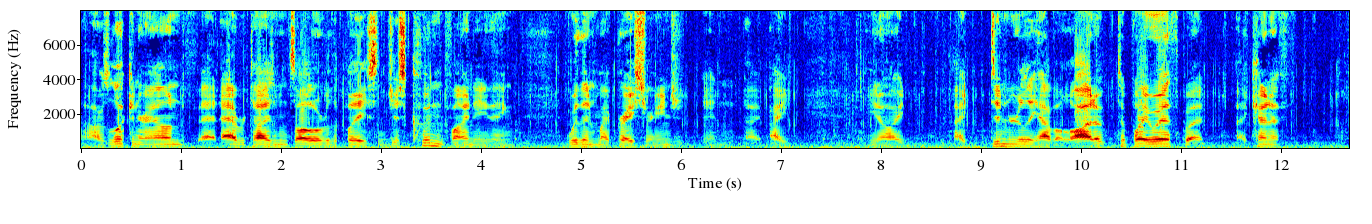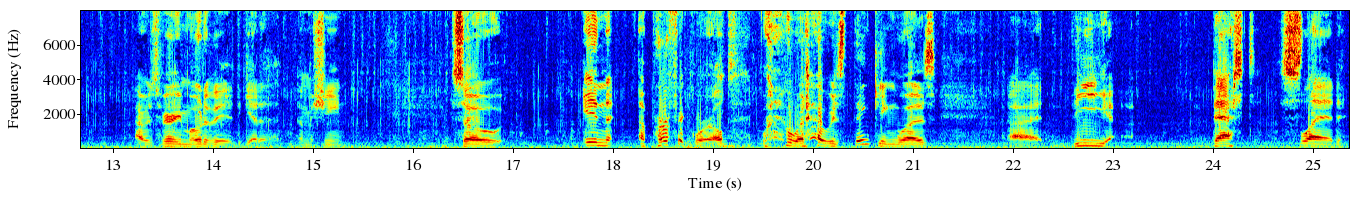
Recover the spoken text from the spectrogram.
I was looking around at advertisements all over the place and just couldn't find anything within my price range. And I, I you know, I, I didn't really have a lot of, to play with, but I kind of, I was very motivated to get a, a machine. So, in a perfect world, what I was thinking was uh, the best sled,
